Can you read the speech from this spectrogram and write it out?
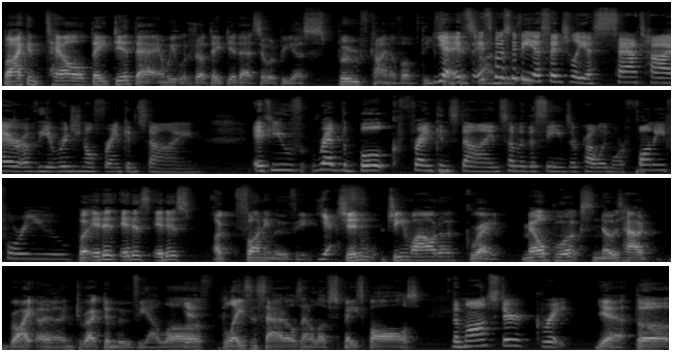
But I can tell they did that, and we looked it up. They did that so it would be a spoof kind of of the Yeah, it's it's supposed to be essentially a satire of the original Frankenstein. If you've read the book Frankenstein, some of the scenes are probably more funny for you. But it is it is it is a funny movie. Yes. Gene Gene Wilder, great. Mel Brooks knows how to write uh, and direct a movie. I love Yes. Blazing Saddles and I love Spaceballs. The monster, great. Yeah, the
